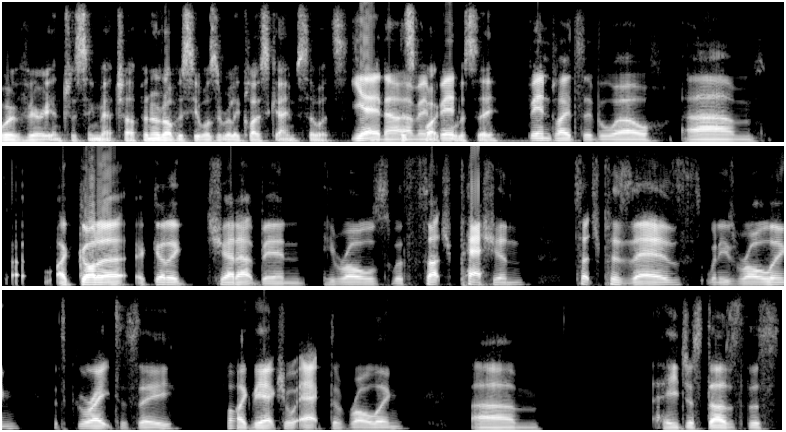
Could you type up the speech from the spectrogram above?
were a very interesting matchup, and it obviously was a really close game. So it's Yeah. No, it's I mean quite Ben, cool to see. Ben played super well. Um, I gotta I gotta shout out Ben. He rolls with such passion, such pizzazz when he's rolling. It's great to see, like the actual act of rolling. Um, he just does this.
